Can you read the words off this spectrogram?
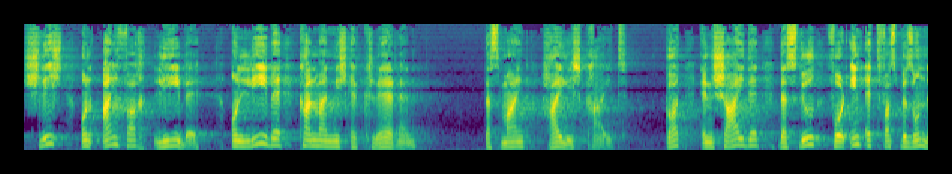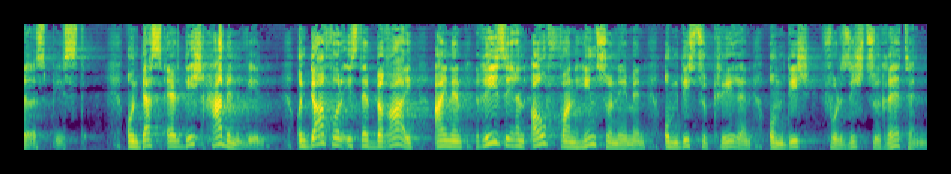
schlicht und einfach Liebe. Und Liebe kann man nicht erklären. Das meint Heiligkeit. Gott entscheidet, dass du vor ihm etwas Besonderes bist und dass er dich haben will. Und davor ist er bereit, einen riesigen Aufwand hinzunehmen, um dich zu kreieren, um dich vor sich zu retten.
